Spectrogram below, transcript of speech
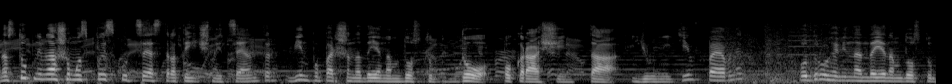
Наступний в нашому списку це стратегічний центр. Він, по-перше, надає нам доступ до покращень та юнітів певних. По-друге, він надає нам доступ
